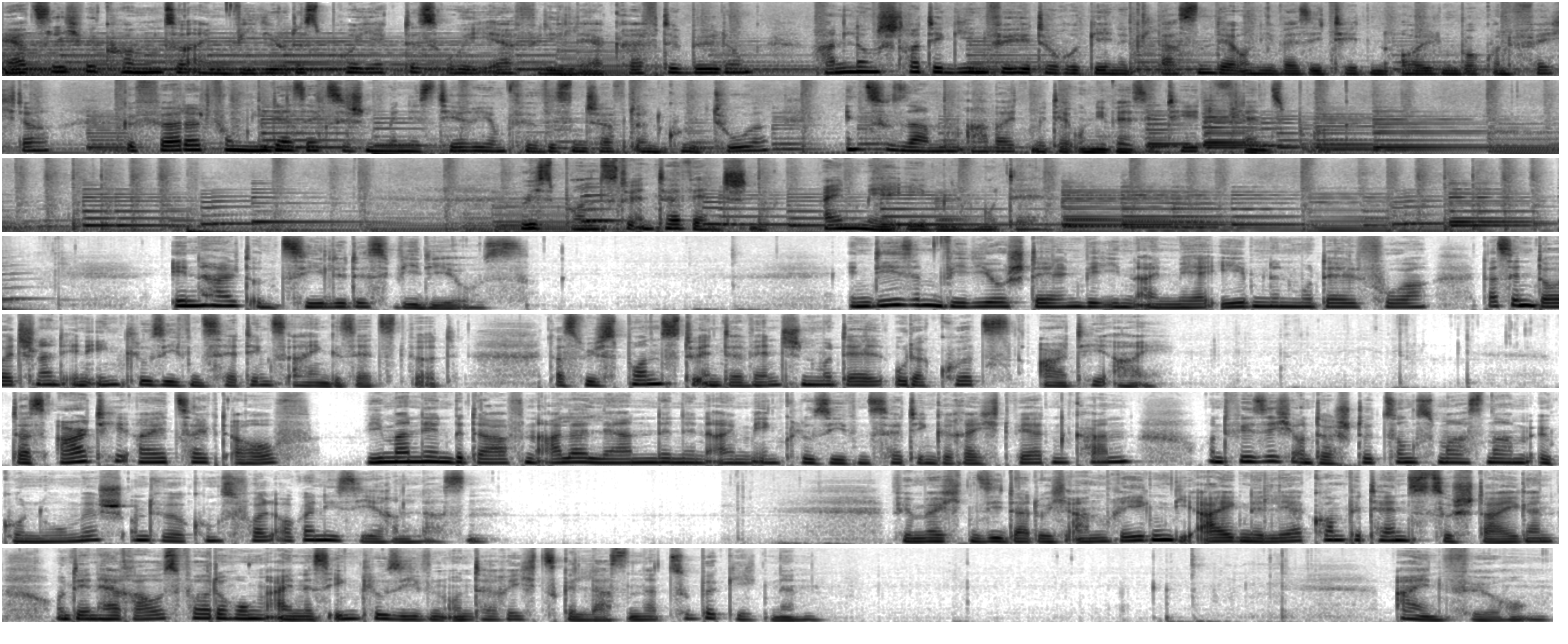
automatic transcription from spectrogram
Herzlich willkommen zu einem Video des Projektes OER für die Lehrkräftebildung, Handlungsstrategien für heterogene Klassen der Universitäten Oldenburg und Fechter, gefördert vom Niedersächsischen Ministerium für Wissenschaft und Kultur in Zusammenarbeit mit der Universität Flensburg. Response to Intervention, ein Mehrebenenmodell. Inhalt und Ziele des Videos. In diesem Video stellen wir Ihnen ein Mehrebenenmodell vor, das in Deutschland in inklusiven Settings eingesetzt wird, das Response-to-Intervention-Modell oder kurz RTI. Das RTI zeigt auf, wie man den Bedarfen aller Lernenden in einem inklusiven Setting gerecht werden kann und wie sich Unterstützungsmaßnahmen ökonomisch und wirkungsvoll organisieren lassen. Wir möchten Sie dadurch anregen, die eigene Lehrkompetenz zu steigern und den Herausforderungen eines inklusiven Unterrichts gelassener zu begegnen. Einführung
